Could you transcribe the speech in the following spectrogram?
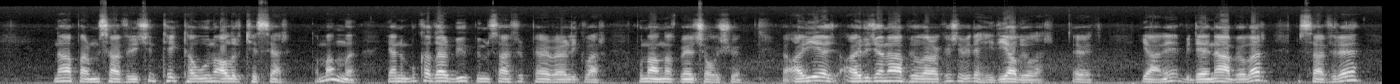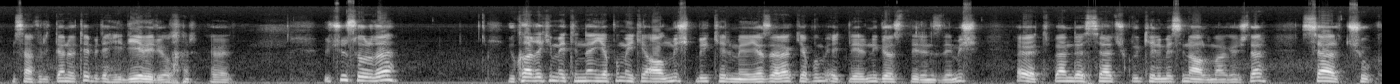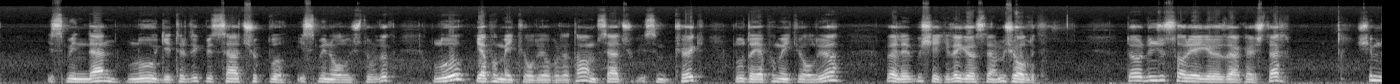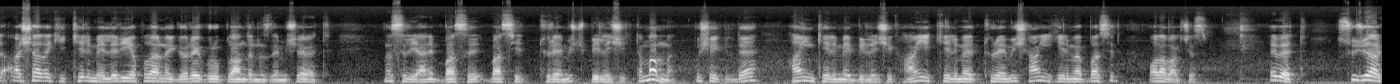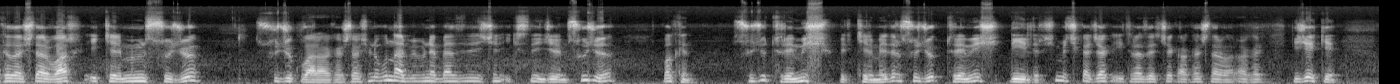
ne yapar misafir için tek tavuğunu alır keser. Tamam mı? Yani bu kadar büyük bir misafirperverlik var. Bunu anlatmaya çalışıyor. Ayrıca, ayrıca ne yapıyorlar arkadaşlar? Bir de hediye alıyorlar. Evet. Yani bir de ne yapıyorlar? Misafire misafirlikten öte bir de hediye veriyorlar. evet. Üçüncü soruda yukarıdaki metinden yapım eki almış bir kelimeye yazarak yapım eklerini gösteriniz demiş. Evet ben de Selçuklu kelimesini aldım arkadaşlar. Selçuk isminden Lu getirdik. bir Selçuklu ismini oluşturduk. Lu yapım eki oluyor burada tamam mı? Selçuk isim kök. Lu da yapım eki oluyor. Böyle bir şekilde göstermiş olduk. Dördüncü soruya geliyoruz arkadaşlar. Şimdi aşağıdaki kelimeleri yapılarına göre gruplandırınız demiş. Evet. Nasıl yani basit, basit, türemiş, birleşik tamam mı? Bu şekilde hangi kelime birleşik, hangi kelime türemiş, hangi kelime basit ona bakacağız. Evet sucu arkadaşlar var. İlk kelimemiz sucu. Sucuk var arkadaşlar. Şimdi bunlar birbirine benzediği için ikisini inceleyelim. Sucu bakın sucu türemiş bir kelimedir. Sucuk türemiş değildir. Şimdi çıkacak itiraz edecek arkadaşlar var. Arkadaş, diyecek ki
